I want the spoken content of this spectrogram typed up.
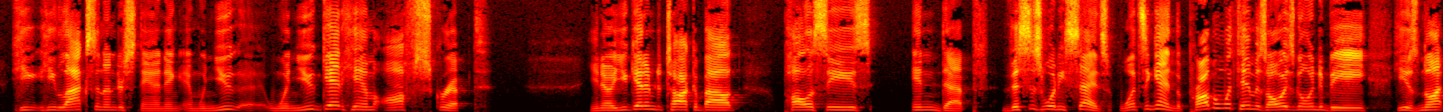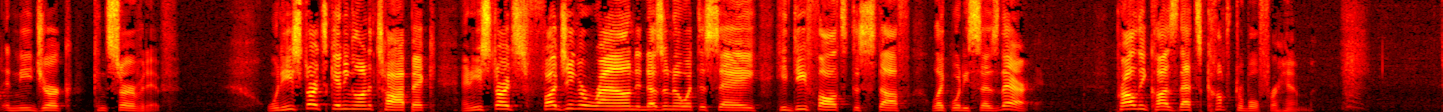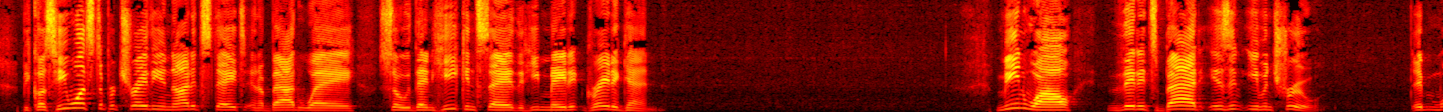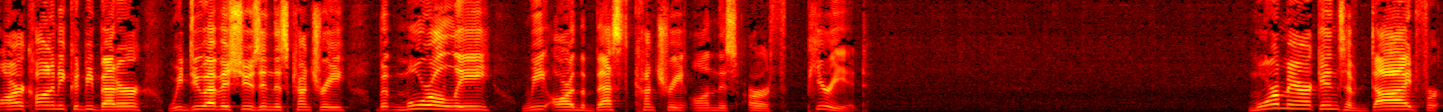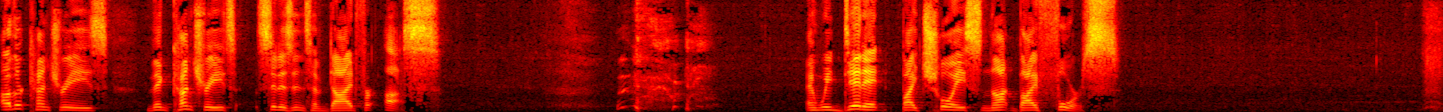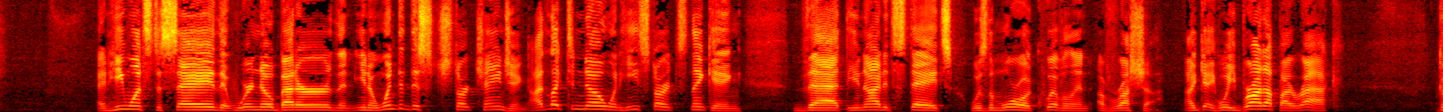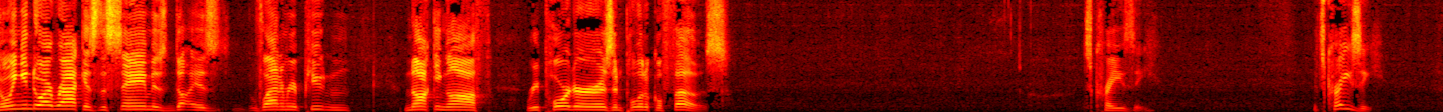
He, he lacks an understanding, and when you when you get him off script, you know you get him to talk about policies in depth. This is what he says. Once again, the problem with him is always going to be he is not a knee jerk conservative when he starts getting on a topic and he starts fudging around and doesn't know what to say, he defaults to stuff like what he says there. Probably because that's comfortable for him. Because he wants to portray the United States in a bad way so then he can say that he made it great again. Meanwhile, that it's bad isn't even true. It, our economy could be better. We do have issues in this country but morally, we are the best country on this earth, period. More Americans have died for other countries than countries' citizens have died for us. and we did it by choice, not by force. And he wants to say that we're no better than, you know, when did this start changing? I'd like to know when he starts thinking that the United States was the moral equivalent of Russia. I get, well, he brought up Iraq. Going into Iraq is the same as, as Vladimir Putin knocking off reporters and political foes. It's crazy. It's crazy.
